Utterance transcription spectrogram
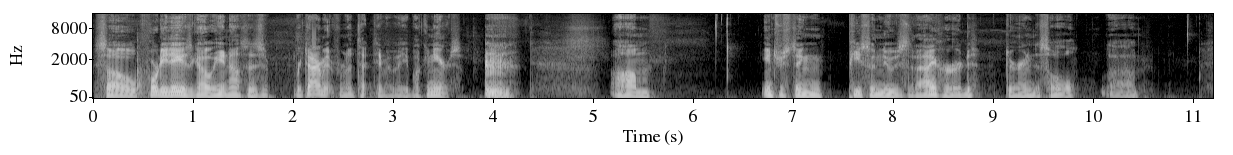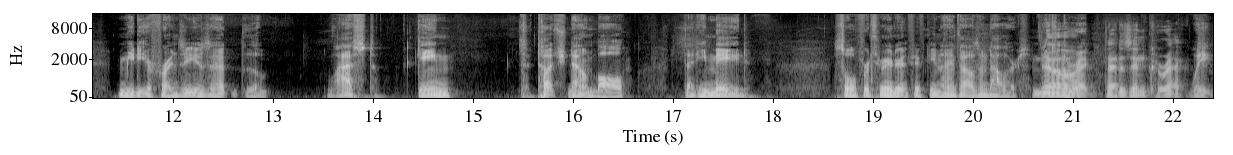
So 40 days ago, he announced his retirement from the Tampa Bay Buccaneers. um, interesting piece of news that I heard during this whole uh, media frenzy is that the last game t- touchdown ball that he made sold for three hundred fifty nine thousand dollars. no, correct. that is incorrect. Wait,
